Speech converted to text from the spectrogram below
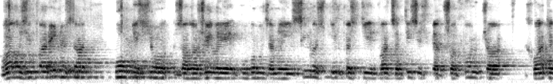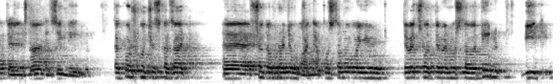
В галузі тваринництва повністю заложили кукурудзяний силос з кількості 20 тисяч 500 тонн, що хватить е, на землі. Також хочу сказати е, щодо бронювання. Постановою 991 від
